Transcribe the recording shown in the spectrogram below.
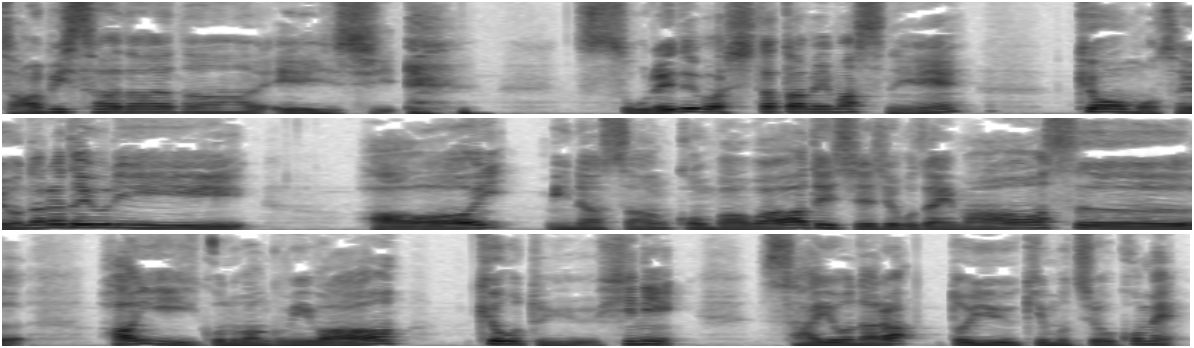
久々だな、エイジ。それでは、したためますね。今日もさよならだより。はーい。皆さん、こんばんは。デジェジでございます。はい。この番組は、今日という日に、さよならという気持ちを込め、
